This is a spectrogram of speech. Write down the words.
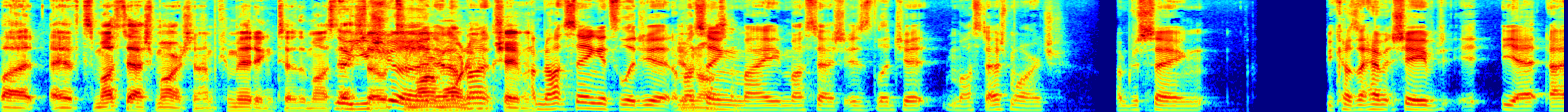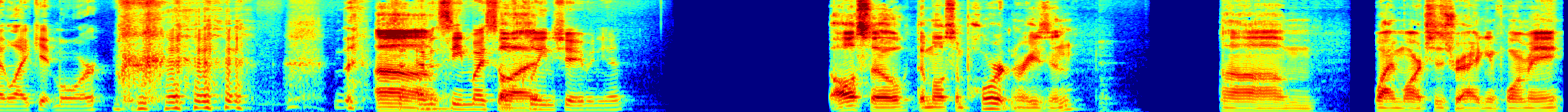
But if it's mustache March, and I'm committing to the No, mustache, you so should. tomorrow and I'm morning not, I'm shaving. I'm not saying it's legit. I'm not saying also. my mustache is legit mustache March. I'm just saying because I haven't shaved it yet, I like it more. I haven't Um, seen myself clean shaven yet. also the most important reason um why march is dragging for me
